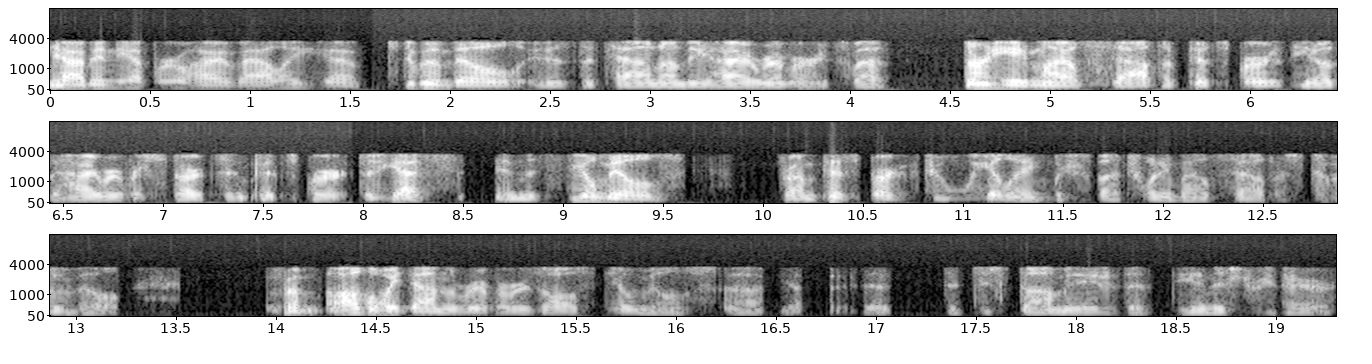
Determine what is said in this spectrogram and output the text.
Yeah, I'm in the Upper Ohio Valley. Uh, Steubenville is the town on the Ohio River. It's about 38 miles south of Pittsburgh. You know, the Ohio River starts in Pittsburgh. So yes, in the steel mills from Pittsburgh to Wheeling, which is about 20 miles south of Steubenville, from all the way down the river is all steel mills uh, that, that just dominated the, the industry there.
